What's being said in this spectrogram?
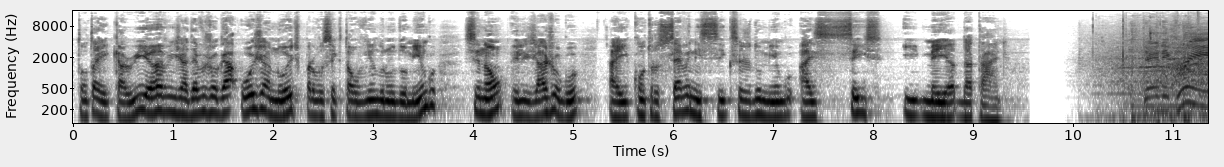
Então tá aí, Kyrie Irving já deve jogar hoje à noite, para você que tá ouvindo no domingo. Se não, ele já jogou aí contra o 76ers domingo às 6 e meia da tarde. Danny Green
